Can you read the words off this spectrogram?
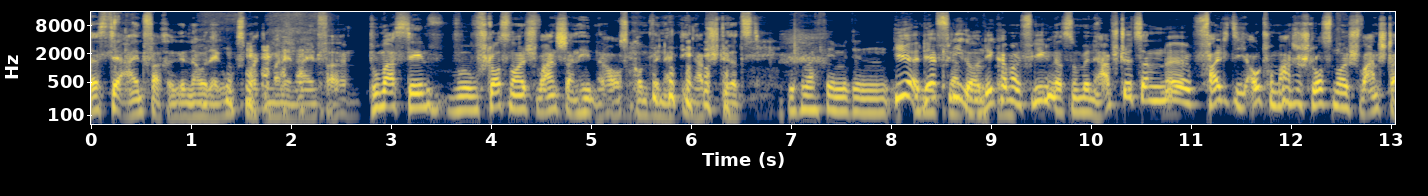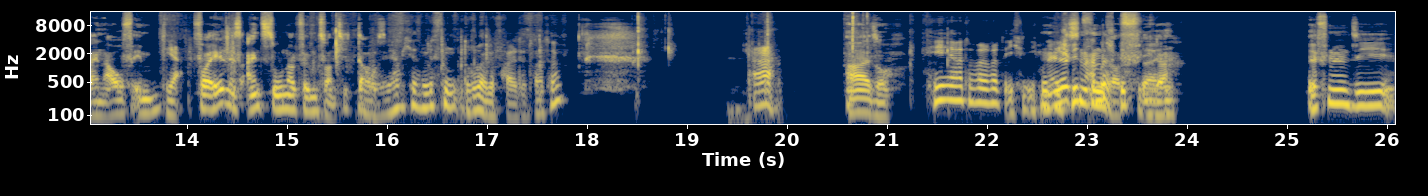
Das ist der einfache, genau. Der Gux macht immer den einfachen. Du machst den, wo Schloss Neuschwanstein hinten rauskommt, wenn das Ding abstürzt. Ich mach den mit den. Hier, der Flügelklappen Flieger, und den kann man fliegen lassen. Und wenn er abstürzt, dann äh, faltet sich automatisch Schloss Neuschwanstein auf im Ja. Verhältnis 1 zu Oh, 125.000. den habe ich jetzt ein bisschen drüber gefaltet, warte. Ah, Also, ja, warte, warte, warte. Ich, ich, nee, ich das ist ein anderer Flieger. Öffnen Sie,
